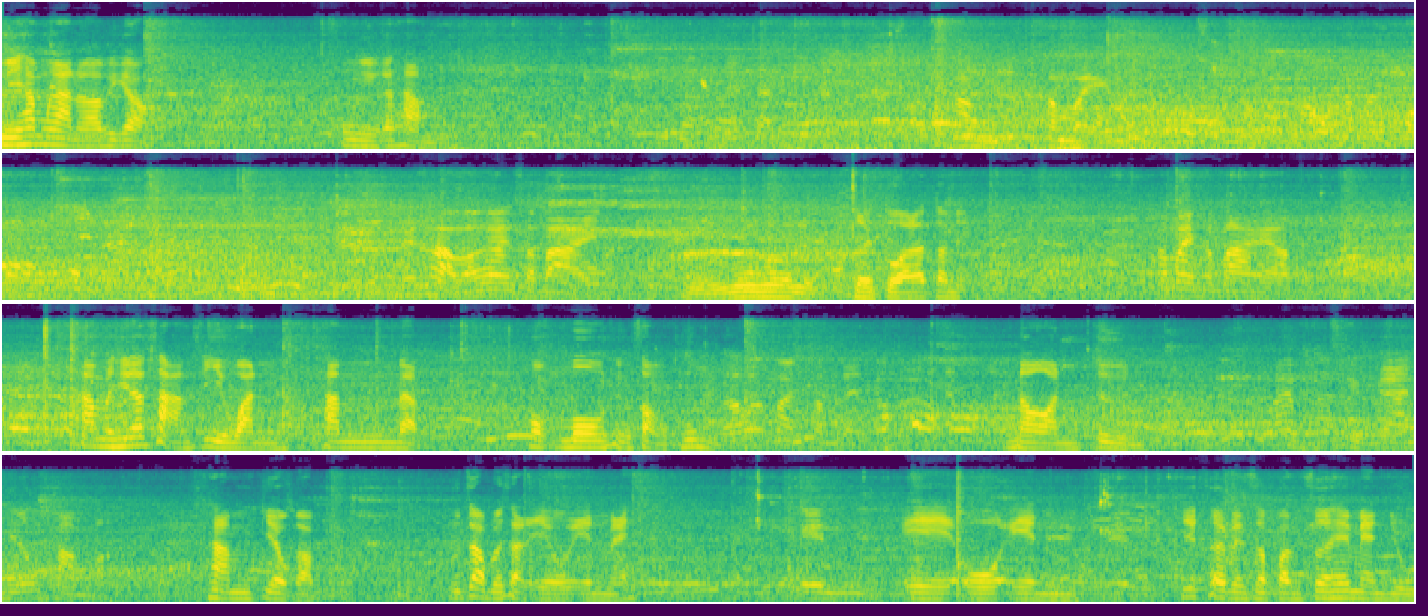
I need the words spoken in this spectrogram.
นนี้ทำงานเหรอพี่เก้าพรุ่งนี้ก็ททำทำไมได้ข่าวว่างานสบายำโอ้โหเวอร์เลยเคยตัวแล้วตอนนี้ทำไมสบายครับทำอาทิตย์ละสามสี่วันทำแบบหกโมงถึงสองทุ่มแล้ววันวันทำอะไรสบายนอนตื่นไม่ถึงงานที่ต้องทำอะทำเกี่ยวกับรู้จักบริษัท AON ไหม เอ็น AON ที่เคยเป็นสปอนเซอร์ให้แมนยู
